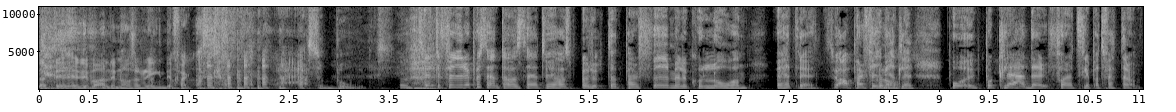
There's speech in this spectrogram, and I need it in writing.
Så att det, det var aldrig någon som ringde faktiskt. alltså bodis. 34 procent av oss säger att vi har sprutat parfym eller cologne, vad heter det? Ja, parfym egentligen, på, på kläder för att slippa tvätta dem.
